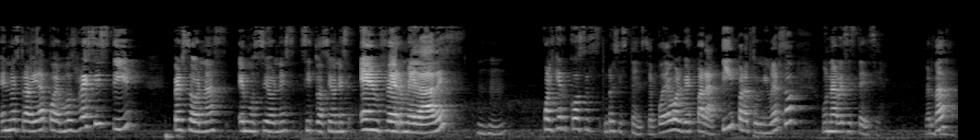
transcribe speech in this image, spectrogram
en nuestra vida podemos resistir personas, emociones, situaciones, enfermedades. Cualquier cosa es resistencia. Puede volver para ti, para tu universo, una resistencia. ¿Verdad?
